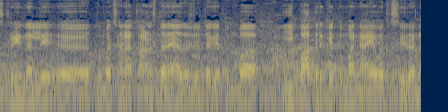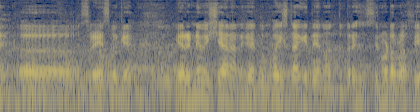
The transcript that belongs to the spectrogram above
ಸ್ಕ್ರೀನಲ್ಲಿ ತುಂಬ ಚೆನ್ನಾಗಿ ಕಾಣಿಸ್ತಾನೆ. ಅದ್ರ ಜೊತೆಗೆ ತುಂಬ, ಈ ಪಾತ್ರಕ್ಕೆ ತುಂಬ ನ್ಯಾಯ ಒದಗಿಸಿದ್ದಾನೆ ಶ್ರೇಯಸ್ ಬಗ್ಗೆ. ಎರಡನೇ ವಿಷಯ ನನಗೆ ತುಂಬ ಇಷ್ಟ ಆಗಿದ್ದೇನು ಅಂತಂದರೆ ಸಿನಿಮಾಟೋಗ್ರಫಿ.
